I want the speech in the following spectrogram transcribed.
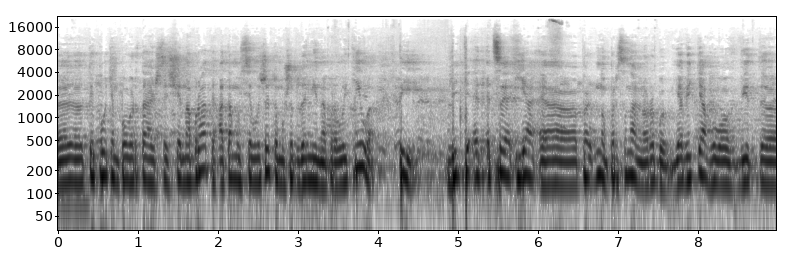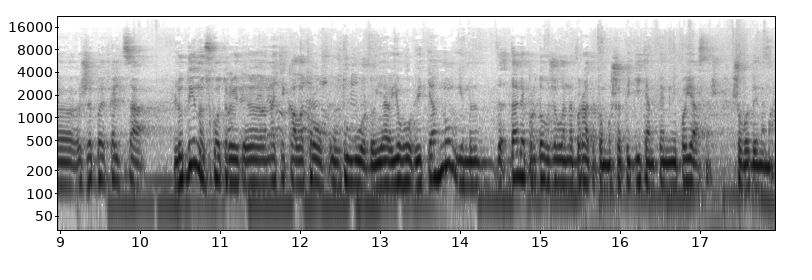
Е, ти потім повертаєшся ще набрати, а там усі лежать, тому що туди міна прилетіла. Ти відтя... е, це я е, ну, персонально робив. Я відтягував від е, ЖБ кольця людину, з котрої е, натікала кров у ту воду. Я його відтягнув і ми далі продовжили набирати, тому що ти дітям тим не поясниш, що води нема.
